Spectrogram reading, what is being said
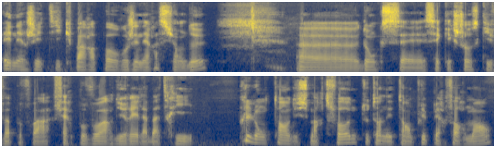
énergétique par rapport aux générations 2. donc c'est quelque chose qui va pouvoir faire pouvoir durer la batterie plus longtemps du smartphone tout en étant plus performant.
